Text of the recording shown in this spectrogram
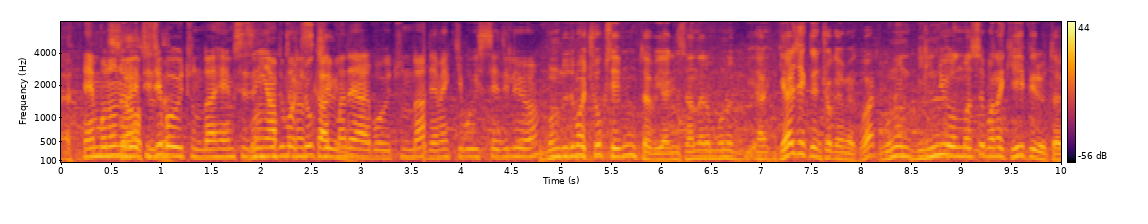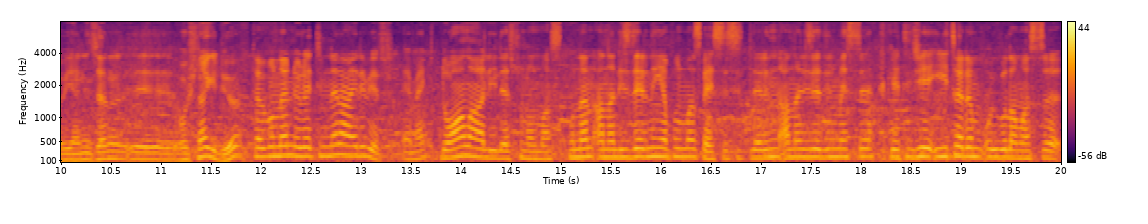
hem bunun Sağ üretici boyutunda hem sizin Bunu yaptığınız çok katma sevindim. değer boyutunda demek ki bu hissediliyor. Bunu duyduğuma çok sevindim tabii. Yani insanların bunu gerçekten çok emek var. Bunun biliniyor olması bana keyif veriyor tabii. Yani insanın e, hoşuna gidiyor. Tabii bunların üretimleri ayrı bir emek. Doğal haliyle sunulması, bunların analizlerinin yapılması, pestisitlerin analiz edilmesi, tüketiciye iyi tarım uygulaması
